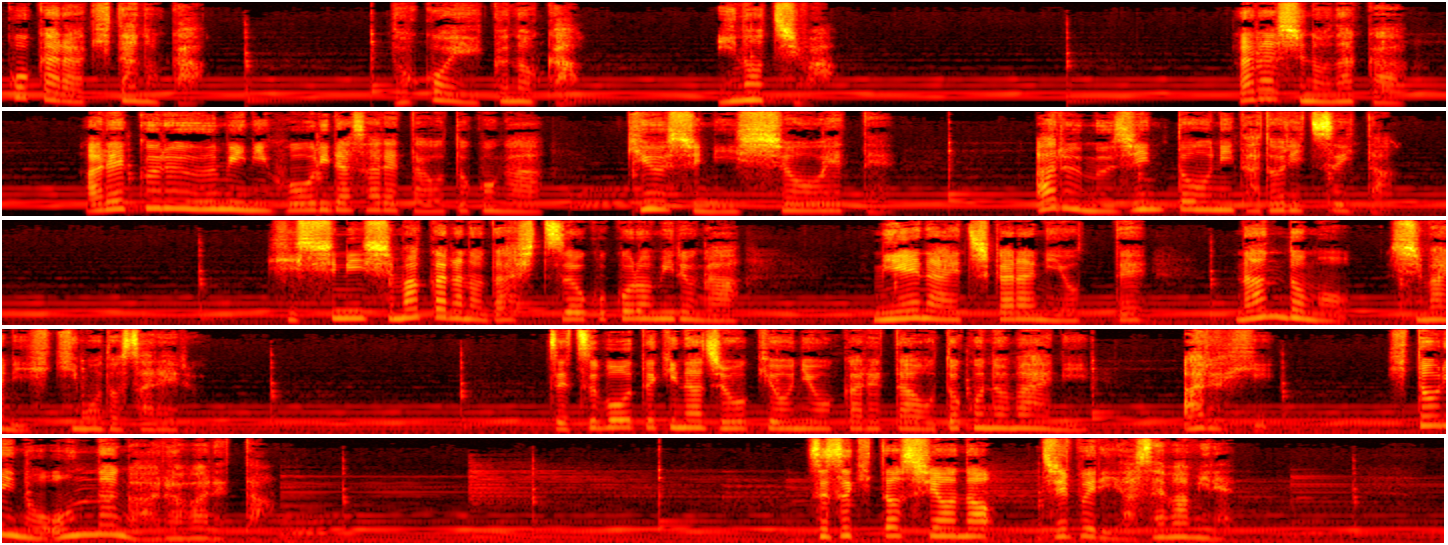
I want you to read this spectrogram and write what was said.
どこから来たのかどこへ行くのか命は。嵐の中荒れ狂う海に放り出された男が九死に一生を得てある無人島にたどり着いた。必死に島からの脱出を試みるが見えない力によって何度も島に引き戻される。絶望的な状況に置かれた男の前にある日一人の女が現れた。鈴木敏夫のジブリ汗まみれ。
